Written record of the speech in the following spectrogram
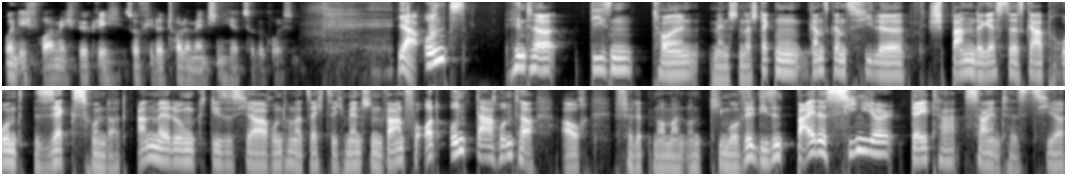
und ich freue mich wirklich, so viele tolle Menschen hier zu begrüßen. Ja, und hinter diesen tollen Menschen. Da stecken ganz, ganz viele spannende Gäste. Es gab rund 600 Anmeldungen dieses Jahr. Rund 160 Menschen waren vor Ort und darunter auch Philipp Norman und Timo Will. Die sind beide Senior Data Scientists hier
